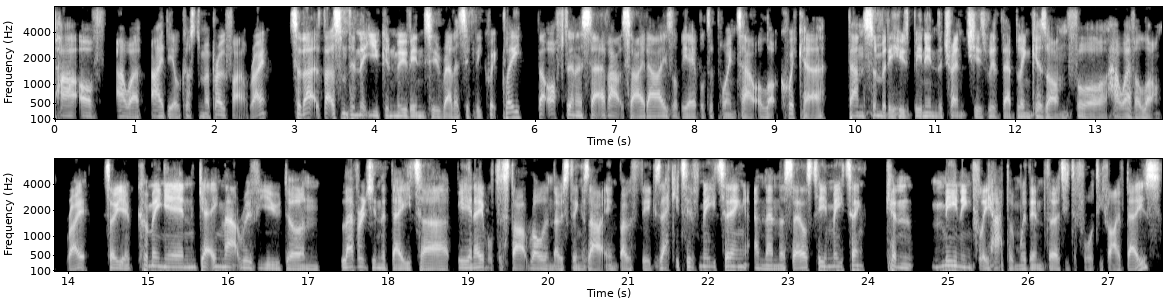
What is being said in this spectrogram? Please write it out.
part of our ideal customer profile, right? So that, that's something that you can move into relatively quickly. That often a set of outside eyes will be able to point out a lot quicker than somebody who's been in the trenches with their blinkers on for however long, right? So you're coming in, getting that review done, leveraging the data, being able to start rolling those things out in both the executive meeting and then the sales team meeting can meaningfully happen within 30 to 45 days.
